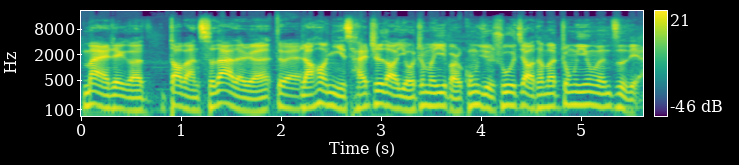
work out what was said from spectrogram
卖这个盗版磁带的人，对？然后你才知道有这么一本工具书，叫他妈中英文字典，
